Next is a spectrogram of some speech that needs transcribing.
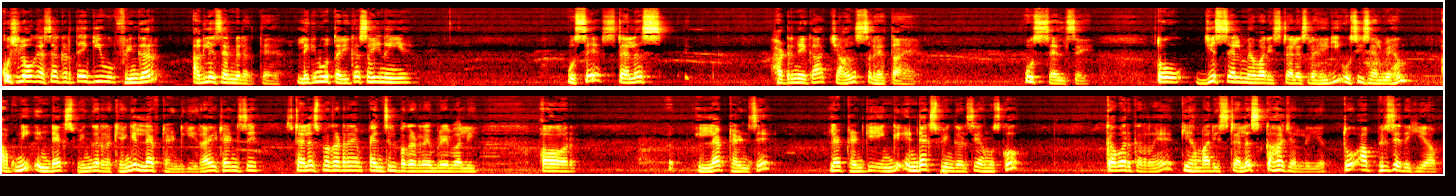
कुछ लोग ऐसा करते हैं कि वो फिंगर अगले सेल में रखते हैं, लेकिन वो तरीका सही नहीं है। उससे स्टेलस हटने का चांस रहता है उस सेल से। तो जिस सेल में हमारी स्टेलस रहेगी, उसी सेल में हम अपनी इंडेक्स फिंगर रखेंगे लेफ़्ट हैंड की। राइट हैंड से स्टेलस पकड़ रहे हैं, पेंसिल पकड़ रहे हैं ब्रेल वाली, और लेफ़्ट हैंड से, लेफ़्ट हैंड की इंडेक्स फिंगर से हम उसको कवर कर रहे हैं कि हमारी स्टेलस कहाँ चल रही है। तो अब फिर से देखिए आप।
